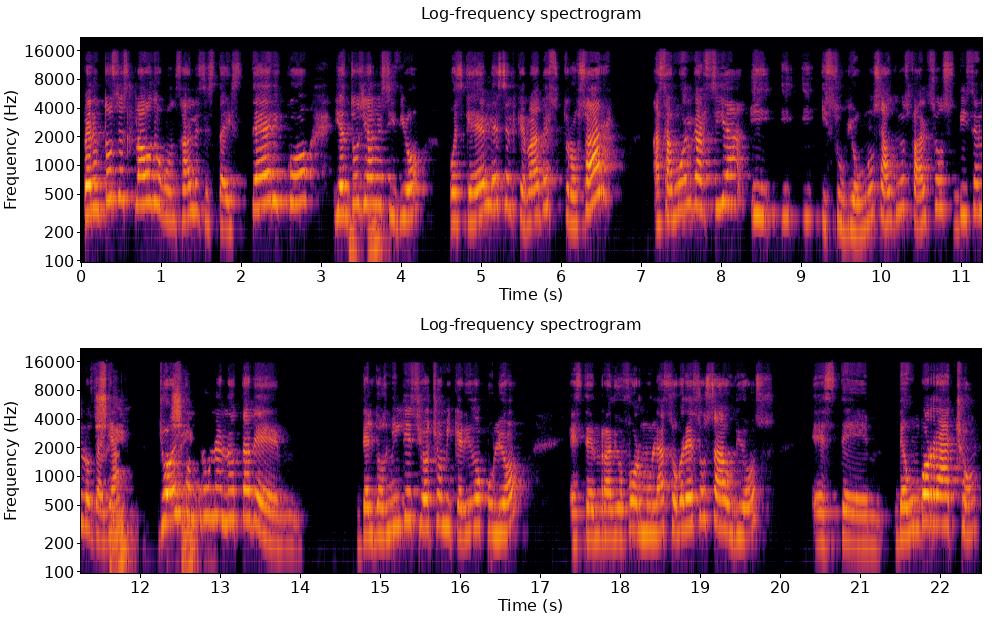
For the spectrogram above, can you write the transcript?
Pero entonces Claudio González está histérico y entonces ya decidió pues que él es el que va a destrozar a Samuel García y, subió unos audios falsos, dicen los de allá. Yo encontré una nota de, del 2018, mi querido Julio, este, en Radio Fórmula, sobre esos audios este, de un borracho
